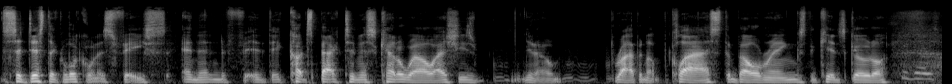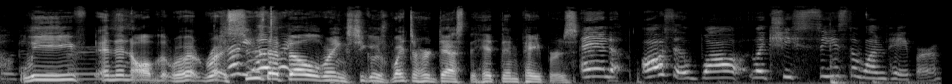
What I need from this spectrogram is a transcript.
sadistic look on his face, and then it cuts back to Miss Kettlewell as she's, you know, wrapping up class. The bell rings. The kids go to leave, and then all the right, right, as soon as that right. bell rings, she goes right to her desk to hit them papers. And also, while like she sees the one paper,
